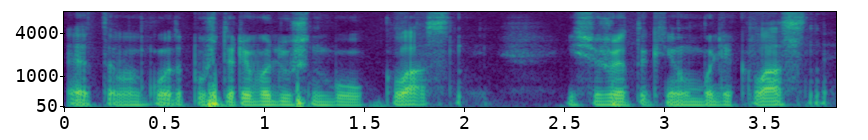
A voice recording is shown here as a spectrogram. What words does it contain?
этого года, потому что Revolution был классный, и сюжеты к нему были классные.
